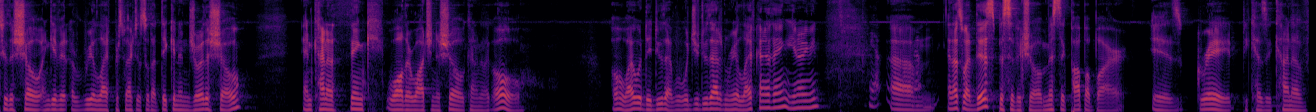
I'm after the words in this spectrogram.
to the show and give it a real life perspective so that they can enjoy the show and kind of think while they're watching the show, kind of be like, oh, oh, why would they do that? Would you do that in real life, kind of thing? You know what I mean? Yeah. Um, and that's why this specific show, Mystic Pop-Up Bar, is great because it kind of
